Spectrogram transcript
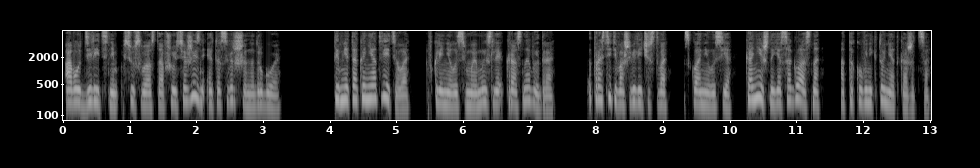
а вот делить с ним всю свою оставшуюся жизнь — это совершенно другое. «Ты мне так и не ответила», — вклинилась в мои мысли красная выдра. «Простите, Ваше Величество», — склонилась я. «Конечно, я согласна. От такого никто не откажется».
